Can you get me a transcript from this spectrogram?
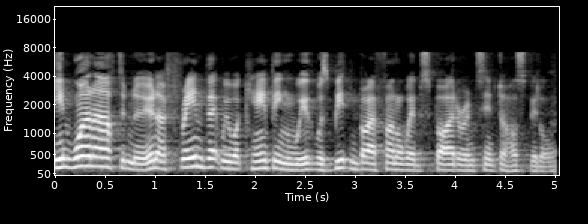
In one afternoon, a friend that we were camping with was bitten by a funnel web spider and sent to hospital.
